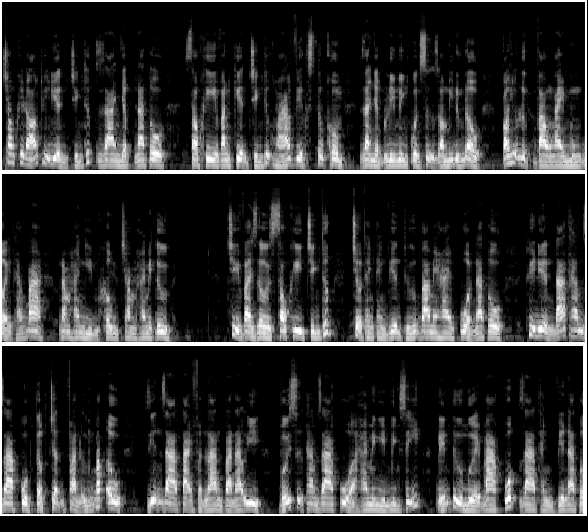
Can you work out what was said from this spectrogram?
Trong khi đó, Thụy Điển chính thức gia nhập NATO sau khi văn kiện chính thức hóa việc Stockholm gia nhập Liên minh quân sự do Mỹ đứng đầu có hiệu lực vào ngày 7 tháng 3 năm 2024. Chỉ vài giờ sau khi chính thức trở thành thành viên thứ 32 của NATO, Thụy Điển đã tham gia cuộc tập trận phản ứng Bắc Âu diễn ra tại Phần Lan và Na Uy với sự tham gia của 20.000 binh sĩ đến từ 13 quốc gia thành viên NATO.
